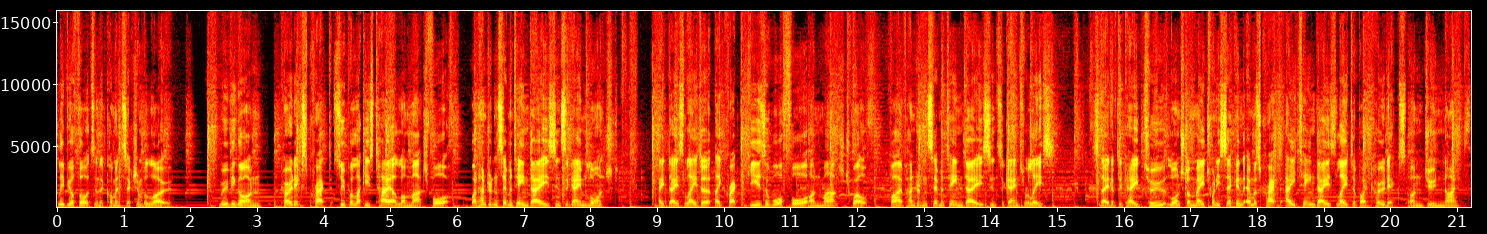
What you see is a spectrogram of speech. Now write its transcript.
Leave your thoughts in the comment section below. Moving on, Codex cracked Super Lucky's Tale on March 4th, 117 days since the game launched. Eight days later, they cracked Gears of War 4 on March 12th, 517 days since the game's release. State of Decay 2 launched on May 22nd and was cracked 18 days later by Codex on June 9th.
